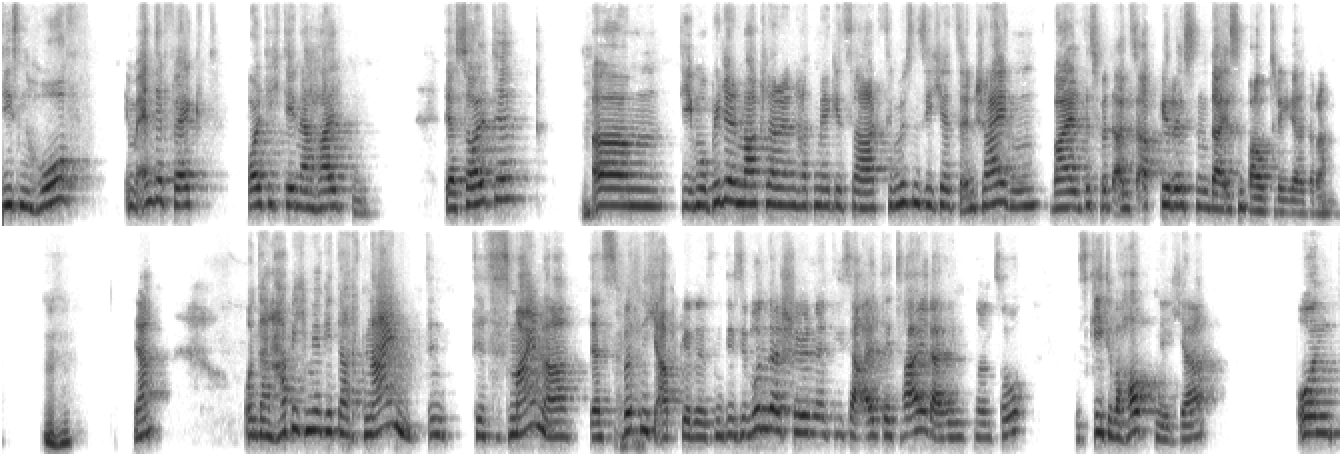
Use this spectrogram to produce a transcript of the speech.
diesen Hof im Endeffekt wollte ich den erhalten. Der sollte, ähm, die Immobilienmaklerin hat mir gesagt, Sie müssen sich jetzt entscheiden, weil das wird alles abgerissen, da ist ein Bauträger dran. Mhm. Ja, und dann habe ich mir gedacht, nein, das ist meiner, das wird nicht abgerissen. Diese wunderschöne, dieser alte Teil da hinten und so, das geht überhaupt nicht, ja. Und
